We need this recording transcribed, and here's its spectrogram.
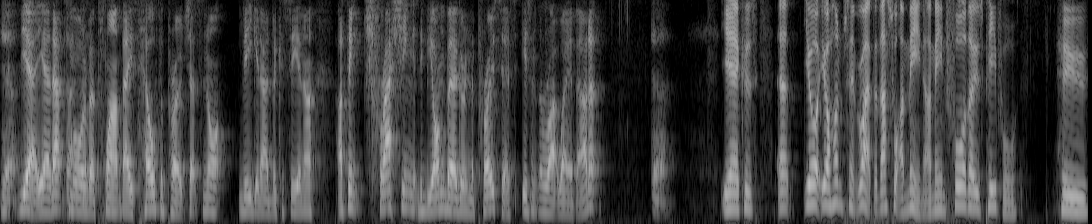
Yeah. Yeah yeah that's exactly. more of a plant-based health approach. That's not vegan advocacy and uh, i think trashing the beyond burger in the process isn't the right way about it. Yeah. Yeah because uh, you're you're 100% right but that's what i mean. I mean for those people who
